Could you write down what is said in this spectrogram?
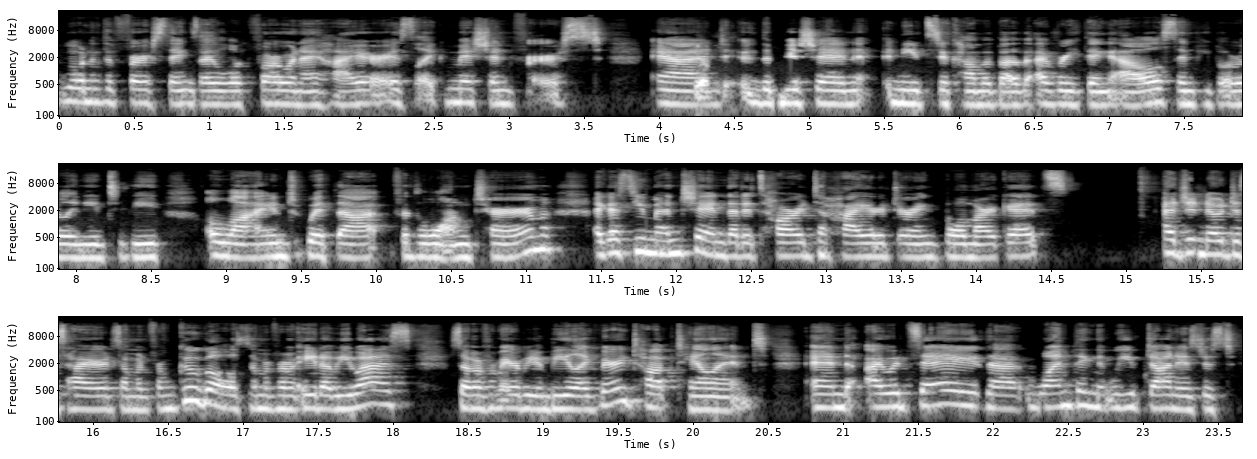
one of the first things I look for when I hire is like mission first and yep. the mission needs to come above everything else and people really need to be aligned with that for the long term i guess you mentioned that it's hard to hire during bull markets Edge & Node just hired someone from Google, someone from AWS, someone from Airbnb, like very top talent. And I would say that one thing that we've done is just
